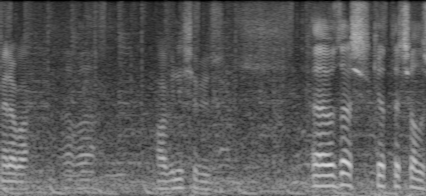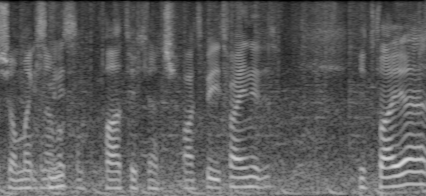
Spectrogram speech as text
Merhaba. Merhaba. Abi ne iş yapıyorsun? Ee, özel şirkette çalışıyorum. Makine İsminiz? bakım. Fatih Genç. Fatih Bey itfaiye nedir? İtfaiye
